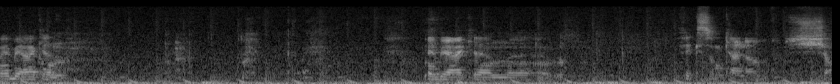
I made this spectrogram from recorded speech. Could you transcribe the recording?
Maybe I can. Maybe I can uh, fix some kind of shop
